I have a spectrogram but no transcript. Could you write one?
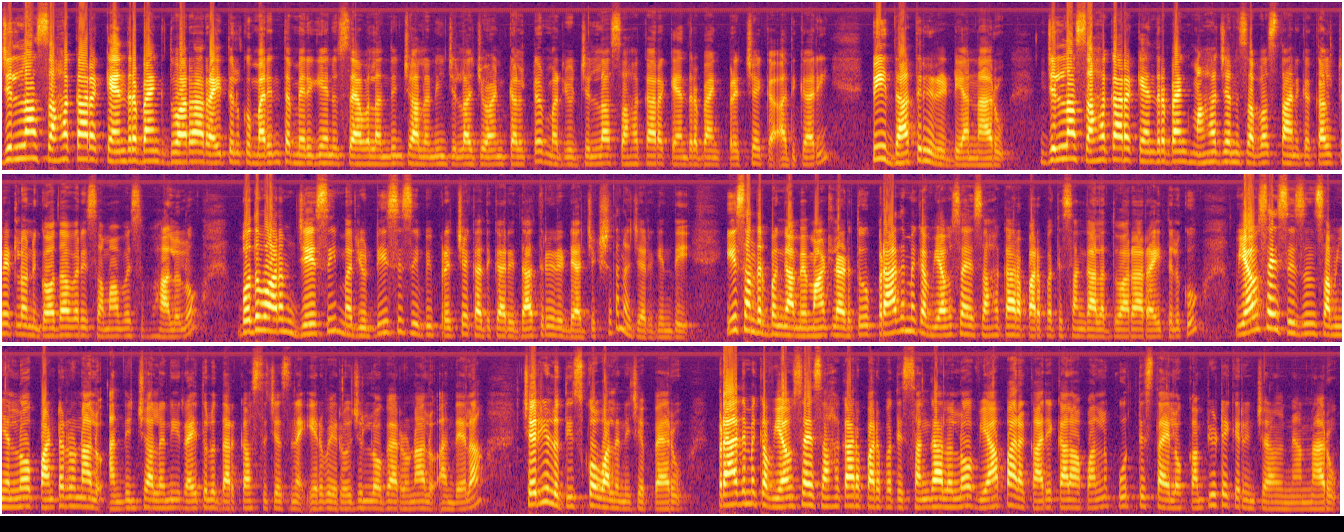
జిల్లా సహకార కేంద్ర బ్యాంక్ ద్వారా రైతులకు మరింత మెరుగైన సేవలు అందించాలని జిల్లా జాయింట్ కలెక్టర్ మరియు జిల్లా సహకార కేంద్ర బ్యాంక్ ప్రత్యేక అధికారి పి. దాతిరిరెడ్డి అన్నారు. జిల్లా సహకార కేంద్ర బ్యాంక్ మహాజన సభ స్థానిక కలెక్టరేట్లోని గోదావరి సమావేశ హాలులో బుధవారం జేసీ మరియు డీసీసీబీ ప్రత్యేక అధికారి దాత్రిరెడ్డి అధ్యక్షతన జరిగింది. ఈ సందర్భంగా ఆమె మాట్లాడుతూ ప్రాథమిక వ్యవసాయ సహకార పరపతి సంఘాల ద్వారా రైతులకు వ్యవసాయ సీజన్ సమయంలో పంట రుణాలు అందించాలని రైతులు దరఖాస్తు చేసిన ఇరవై రోజుల్లోగా రుణాలు అందేలా చర్యలు తీసుకోవాలని చెప్పారు. ప్రాథమిక వ్యవసాయ సహకార పరపతి సంఘాలలో వ్యాపార కార్యకలాపాలను పూర్తి స్థాయిలో కంప్యూటీకరించాలని అన్నారు.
